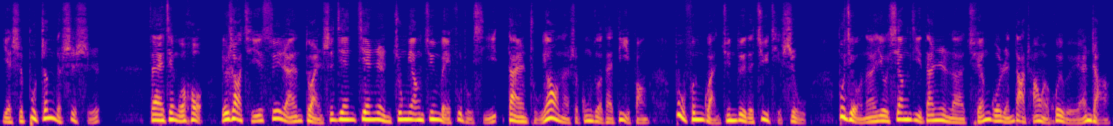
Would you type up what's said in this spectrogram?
也是不争的事实。在建国后，刘少奇虽然短时间兼任中央军委副主席，但主要呢是工作在地方，不分管军队的具体事务。不久呢，又相继担任了全国人大常委会委员长、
